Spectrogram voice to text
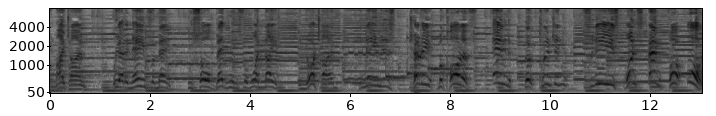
In my time, we had a name for men who sold bedrooms for one night. In your time, the name is Terry McAuliffe, and the Clinton flees once and for all.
